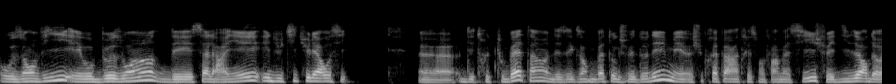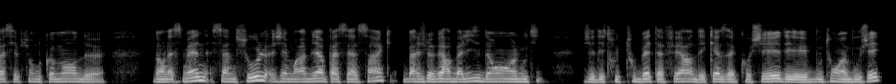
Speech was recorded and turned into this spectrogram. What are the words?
aux envies et aux besoins des salariés et du titulaire aussi. Euh, des trucs tout bêtes, hein, des exemples bateaux que je vais donner, mais euh, je suis préparatrice en pharmacie, je fais 10 heures de réception de commandes dans la semaine, ça me saoule, j'aimerais bien passer à 5, bah, je le verbalise dans l'outil. J'ai des trucs tout bêtes à faire, des cases à cocher, des boutons à bouger,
